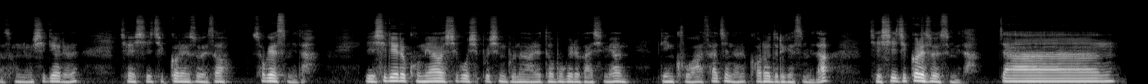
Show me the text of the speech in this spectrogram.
여성용 시계를 제시 직거래소에서 소개했습니다. 이 시계를 구매하시고 싶으신 분은 아래 더보기를 가시면 링크와 사진을 걸어드리겠습니다. 제시 직거래소였습니다. 짠!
